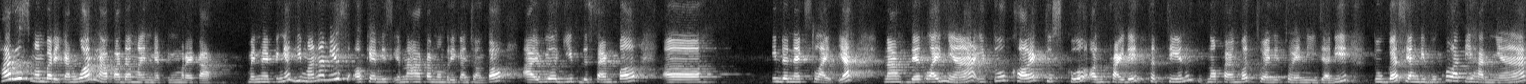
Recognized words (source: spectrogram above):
harus memberikan warna pada mind mapping mereka. Mind mappingnya gimana, Miss? Oke, Miss Irna akan memberikan contoh. I will give the sample uh, in the next slide ya. Nah, deadline-nya itu collect to school on Friday 13 November 2020. Jadi, tugas yang di buku latihannya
